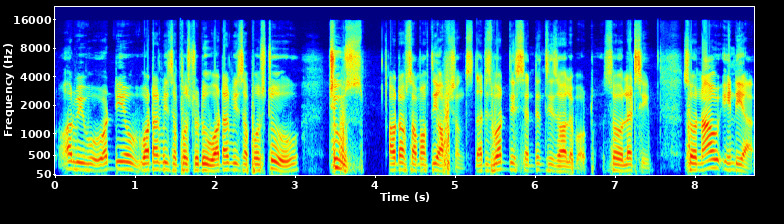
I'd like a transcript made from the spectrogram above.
or we what do you what are we supposed to do? What are we supposed to choose out of some of the options? That is what this sentence is all about. So let's see. So now india.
